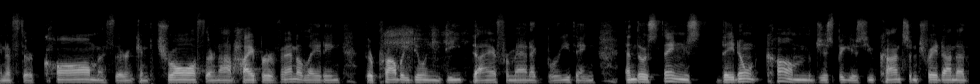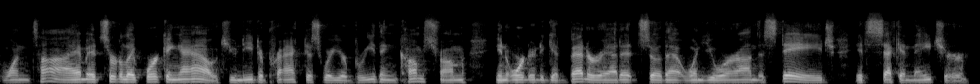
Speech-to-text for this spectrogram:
And if they're calm, if they're in control, if they're not hyperventilating, they're probably doing deep diaphragmatic breathing. And those things, they don't come just because you concentrate on it one time. It's sort of like working out. You need to practice where your breathing comes from in order to get better at it so that when you are on the stage, it's second nature.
